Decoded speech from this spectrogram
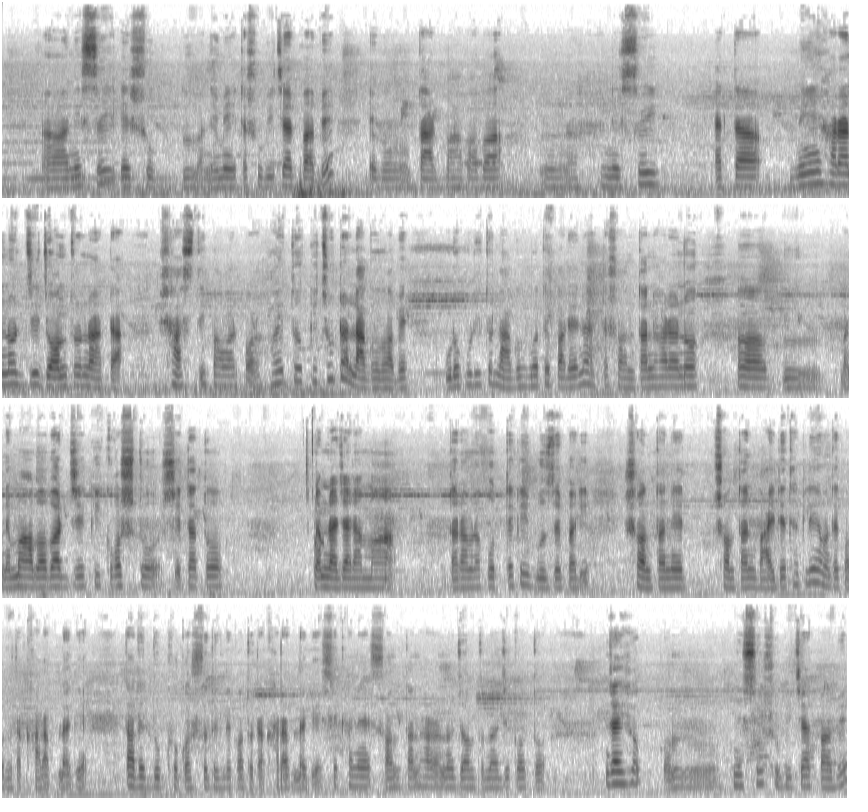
নিশ্চয়ই এর সু মানে মেয়েটা সুবিচার পাবে এবং তার মা বাবা নিশ্চয়ই একটা মেয়ে হারানোর যে যন্ত্রণাটা শাস্তি পাওয়ার পর হয়তো কিছুটা লাঘব হবে। পুরোপুরি তো লাঘব হতে পারে না। একটা সন্তান হারানো মানে মা বাবার যে কি কষ্ট, সেটা তো আমরা যারা মা, তারা আমরা প্রত্যেকেই বুঝতে পারি। সন্তানের, সন্তান বাইরে থাকলেই আমাদের কতটা খারাপ লাগে, তাদের দুঃখ কষ্ট দেখলে কতটা খারাপ লাগে। সেখানে সন্তান হারানোর যন্ত্রণা যে কত। যাই হোক নিশ্চয়ই সুবিচার পাবে।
